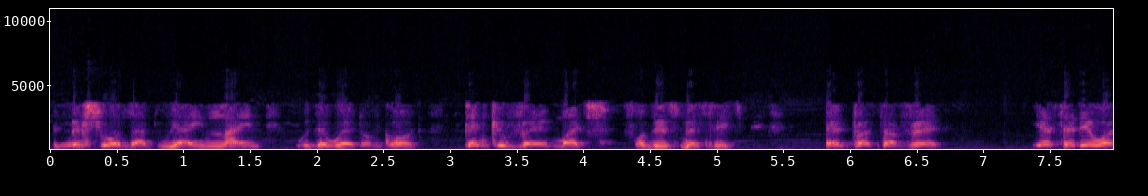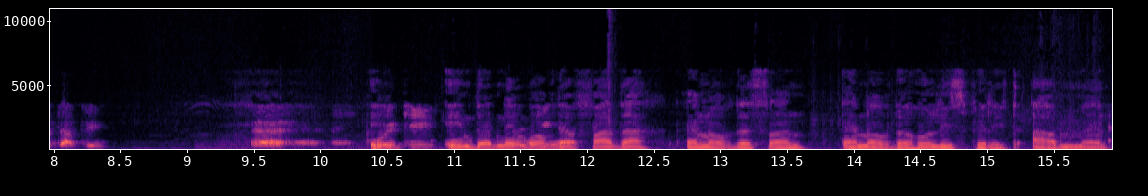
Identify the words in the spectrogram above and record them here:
to make sure that we are in line with the Word of God. Thank you very much for this message. And Pastor Fred, yesterday what happened? Uh, in, in, the name of the Father and of the Son and of the Holy Spirit. Amen.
